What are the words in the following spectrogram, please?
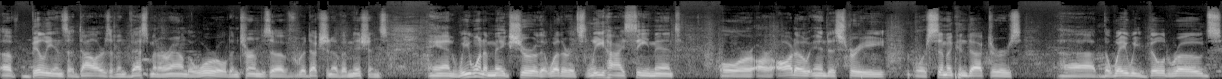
of billions of dollars of investment around the world in terms of reduction of emissions. And we want to make sure that whether it's Lehigh Cement, or our auto industry or semiconductors, uh, the way we build roads,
